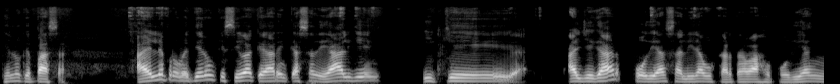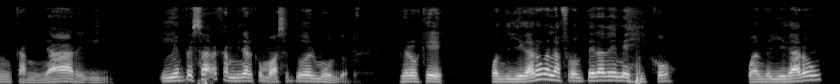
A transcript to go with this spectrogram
¿Qué es lo que pasa? A él le prometieron que se iba a quedar en casa de alguien y que al llegar podían salir a buscar trabajo, podían caminar y, y empezar a caminar como hace todo el mundo. Pero que cuando llegaron a la frontera de México, cuando llegaron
